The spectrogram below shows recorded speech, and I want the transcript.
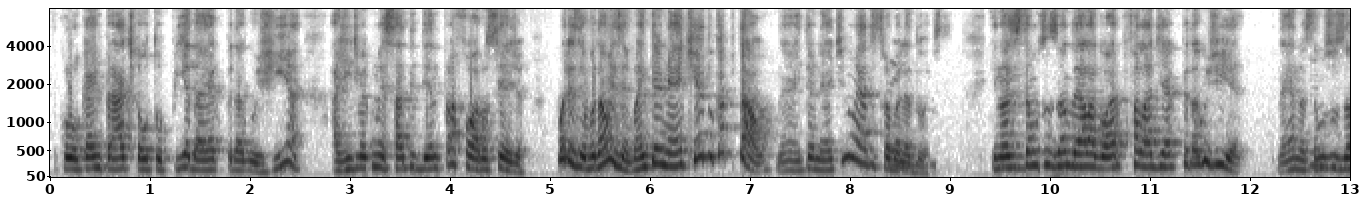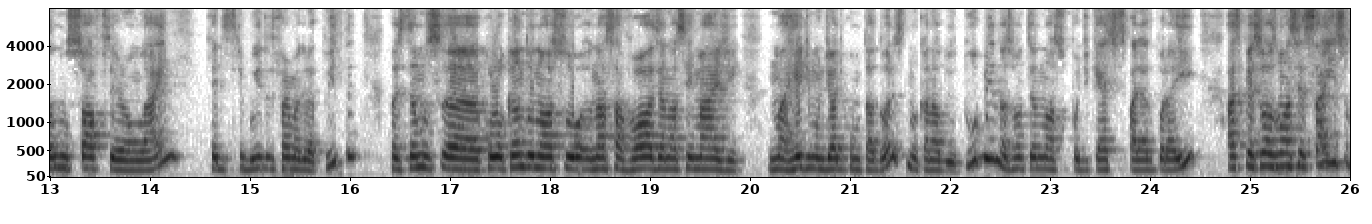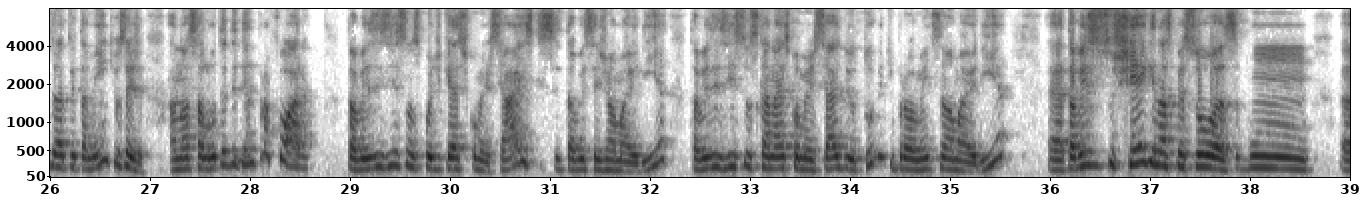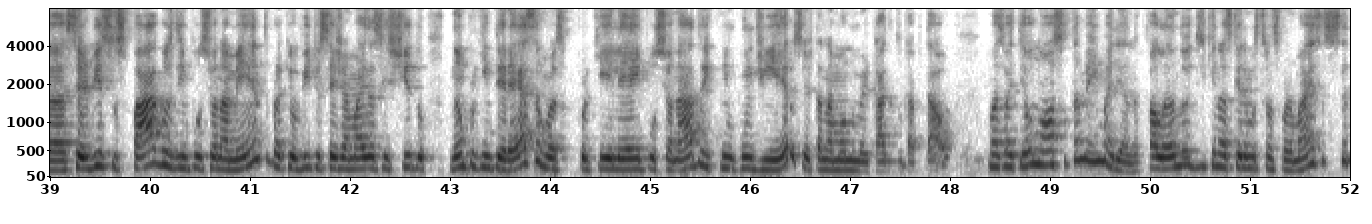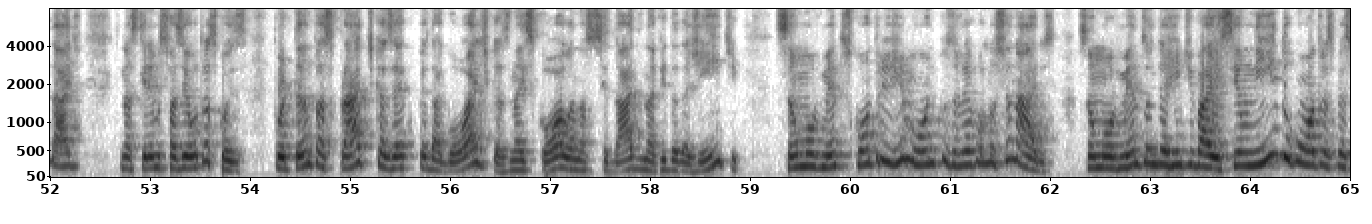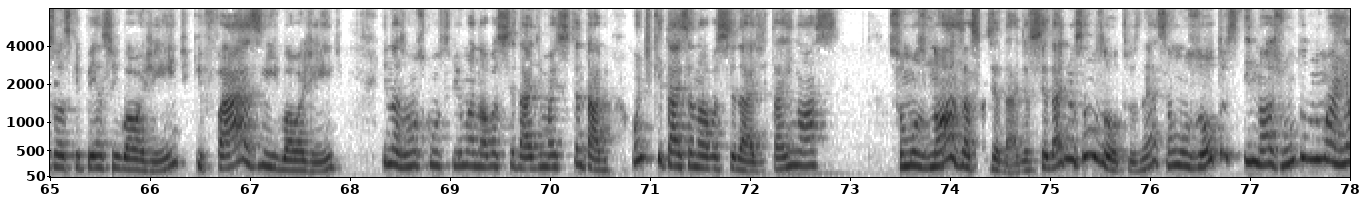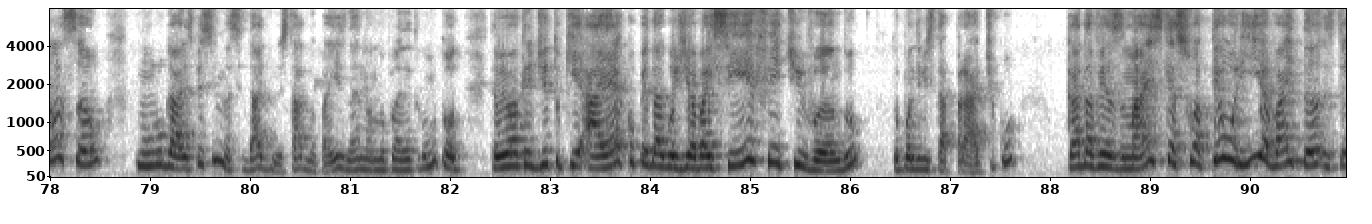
colocar em prática a utopia da ecopedagogia, a gente vai começar de dentro para fora, ou seja, por exemplo, vou dar um exemplo, a internet é do capital, né? A internet não é dos Sim. trabalhadores. E nós estamos usando ela agora para falar de ecopedagogia, né? Nós estamos usando um software online que é distribuído de forma gratuita. Nós estamos uh, colocando nosso, nossa voz e a nossa imagem numa rede mundial de computadores, no canal do YouTube. Nós vamos ter o nosso podcast espalhado por aí. As pessoas vão acessar isso gratuitamente, ou seja, a nossa luta é de dentro para fora. Talvez existam os podcasts comerciais, que se, talvez sejam a maioria. Talvez existam os canais comerciais do YouTube, que provavelmente são a maioria. É, talvez isso chegue nas pessoas com uh, serviços pagos de impulsionamento para que o vídeo seja mais assistido, não porque interessa, mas porque ele é impulsionado e com, com dinheiro, seja, está na mão do mercado do capital. Mas vai ter o nosso também, Mariana, falando de que nós queremos transformar essa sociedade, que nós queremos fazer outras coisas. Portanto, as práticas ecopedagógicas na escola, na sociedade, na vida da gente, são movimentos contra-hegemônicos revolucionários. São movimentos onde a gente vai se unindo com outras pessoas que pensam igual a gente, que fazem igual a gente, e nós vamos construir uma nova sociedade mais sustentável. Onde que está essa nova sociedade? Está em nós. Somos nós a sociedade. A sociedade não são os outros, né? São os outros e nós juntos numa relação, num lugar específico, na cidade, no estado, no país, né? no, no planeta como um todo. Então eu acredito que a ecopedagogia vai se efetivando do ponto de vista prático, cada vez mais que a sua teoria vai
